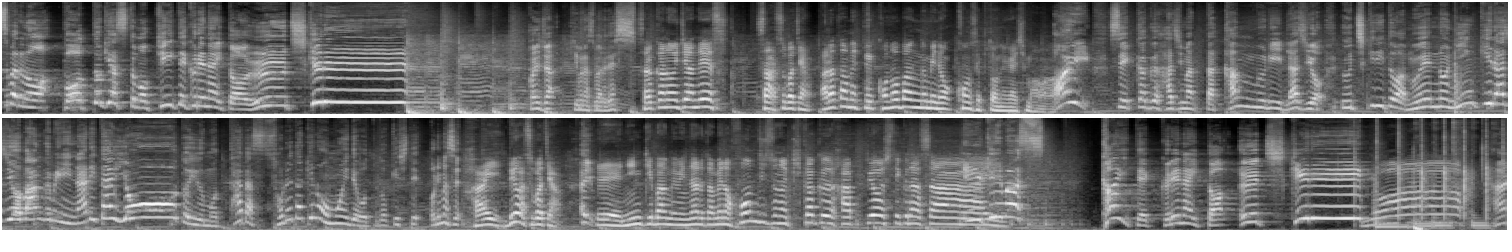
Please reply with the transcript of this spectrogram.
スバルのポッドキャストも聞いてくれないと打ち切りこんにちは木村昴です。作家のいちゃんです。さあそばちゃん改めてこの番組のコンセプトお願いします。はいせっかく始まった冠ラジオ打ち切りとは無縁の人気ラジオ番組になりたいよというもうただそれだけの思いでお届けしております。はい。ではそばちゃん、はい。えー人気番組になるための本日の企画発表してください。いきますてくれないと打ち切りは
